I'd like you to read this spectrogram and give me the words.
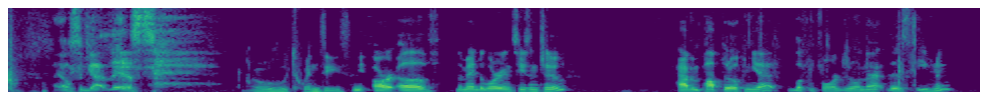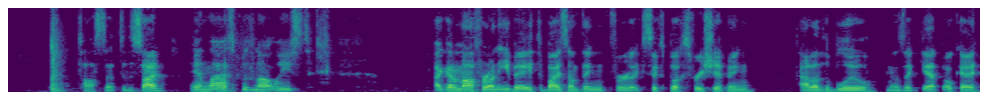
I also got this. Ooh, twinsies. The Art of the Mandalorian season two. Haven't popped it open yet. Looking forward to doing that this evening. Toss that to the side. And last but not least, I got an offer on eBay to buy something for like six bucks free shipping out of the blue. And I was like, yep, okay.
